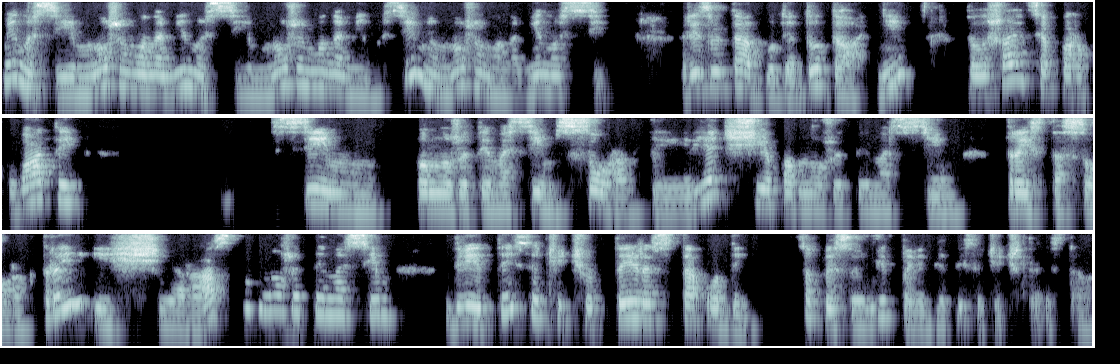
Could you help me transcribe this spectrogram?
Мінус 7 множимо на мінус 7, множимо на мінус 7 і множимо на мінус 7. Результат буде додатній. Залишається порахувати 7 помножити на 7 – 49, ще помножити на 7 – 343 і ще раз помножити на 7 – 2401. Записуємо відповідь 2401.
